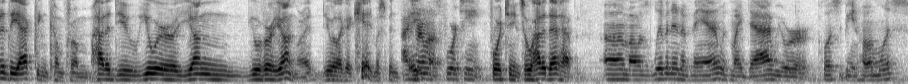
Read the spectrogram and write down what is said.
did the acting come from? How did you? You were young. You were very young, right? You were like a kid. Must have been I eight, started when I was 14. 14. So how did that happen? Um, I was living in a van with my dad. We were close to being homeless,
